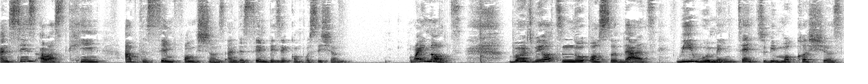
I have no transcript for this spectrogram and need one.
And since our skin have the same functions and the same basic composition, why not? But we ought to know also that we women tend to be more cautious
